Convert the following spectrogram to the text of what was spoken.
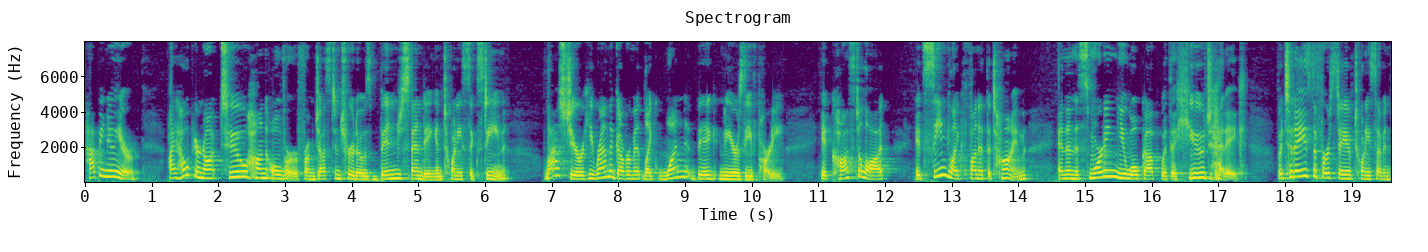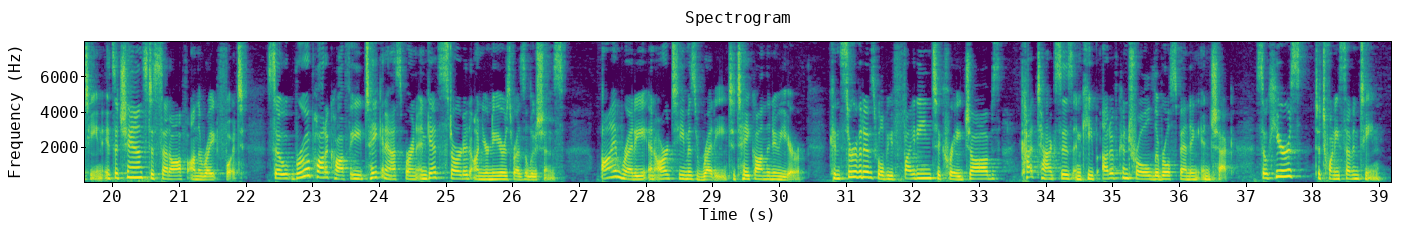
Happy New Year! I hope you're not too hung over from Justin Trudeau's binge spending in 2016. Last year, he ran the government like one big New Year's Eve party. It cost a lot, it seemed like fun at the time, and then this morning you woke up with a huge headache. But today's the first day of 2017. It's a chance to set off on the right foot. So brew a pot of coffee, take an aspirin, and get started on your New Year's resolutions. I'm ready and our team is ready to take on the new year. Conservatives will be fighting to create jobs, cut taxes, and keep out of control liberal spending in check. So here's to 2017.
